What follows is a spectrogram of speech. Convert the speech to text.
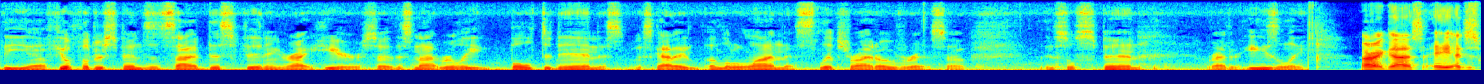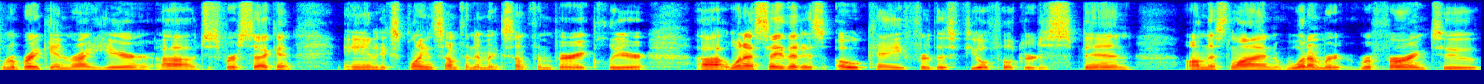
the uh, fuel filter spins inside this fitting right here. So it's not really bolted in. It's, it's got a, a little line that slips right over it. So this will spin rather easily. All right, guys. Hey, I just want to break in right here uh, just for a second and explain something and make something very clear. Uh, when I say that it's okay for this fuel filter to spin on this line, what I'm re referring to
